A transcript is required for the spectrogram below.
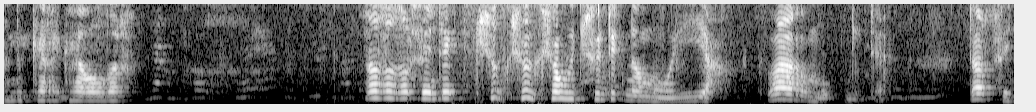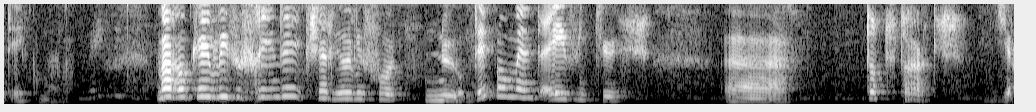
En de kerk helder. Dat, dat, dat vind ik, zo, zo, zoiets vind ik nou mooi, ja. Waarom ook niet, hè. Dat vind ik mooi. Maar oké, okay, lieve vrienden, ik zeg jullie voor nu op dit moment eventjes... Uh, tot straks. Ja,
